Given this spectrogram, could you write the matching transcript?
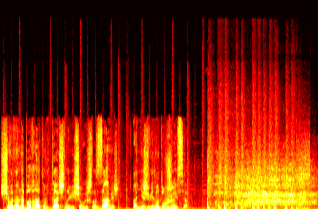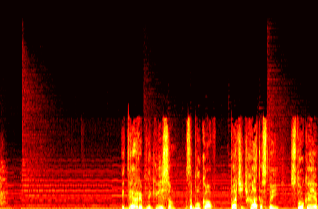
що вона набагато вдачливіше вийшла заміж, аніж він одружився. Іде грибник лісом, заблукав. Бачить, хата стоїть, стукає,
